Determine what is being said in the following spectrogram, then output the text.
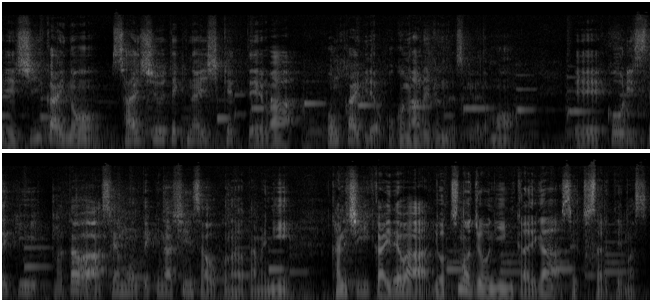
えー、市議会の最終的な意思決定は本会議で行われるんですけれども、えー、効率的または専門的な審査を行うために蟹市議会では4つの常任委員会が設置されています、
